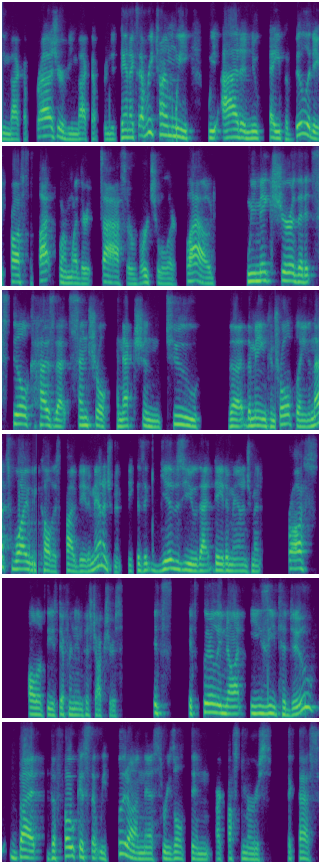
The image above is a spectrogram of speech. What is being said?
Veeam Backup for Azure, Veeam Backup for Nutanix. Every time we, we add a new capability across the platform, whether it's SaaS or virtual or cloud, we make sure that it still has that central connection to the, the main control plane. And that's why we call this cloud data management, because it gives you that data management across all of these different infrastructures. It's, it's clearly not easy to do, but the focus that we put on this results in our customers' success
